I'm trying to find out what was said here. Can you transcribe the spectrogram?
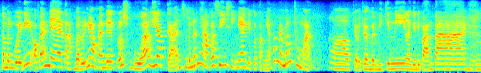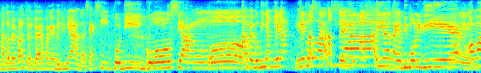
temen gue ini offended, anak baru ini offended. Terus gue lihat kan sebenarnya apa sih isinya gitu? Ternyata memang cuma eh, cewek-cewek berbikini lagi di pantai Hmm. atau memang cewek-cewek yang pakai bajunya agak seksi body goals yang Oh. sampai berminyak-minyak Fit- fitness, fitness ya, iya, fitness. iya kayak bimoli di Yoi. apa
